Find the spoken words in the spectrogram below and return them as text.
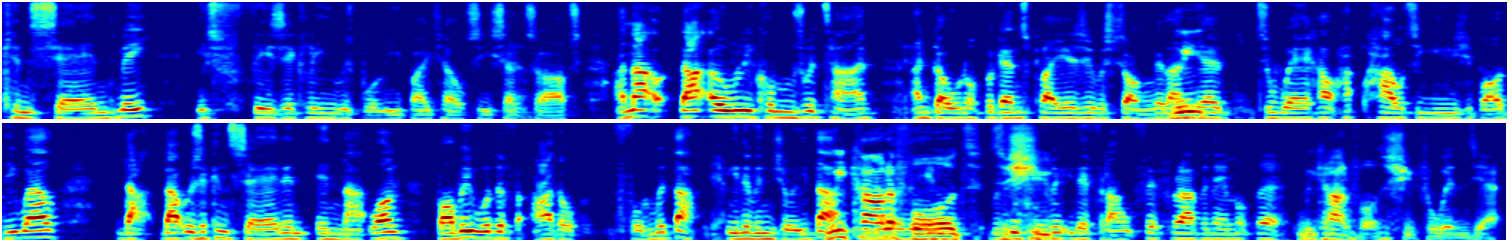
concerned me is physically he was bullied by Chelsea centre halves, and that that only comes with time and going up against players who are stronger than We- you to work out how to use your body well. That that was a concern in, in that one. Bobby would have had fun with that. He'd have enjoyed that. We you know can't I mean? afford to be shoot- completely different outfit for having him up there. we can't afford to shoot for wins yet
